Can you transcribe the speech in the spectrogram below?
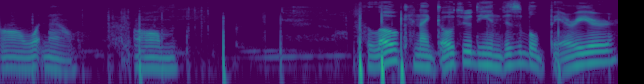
Oh, what now? Um. Hello, can I go through the invisible barrier?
